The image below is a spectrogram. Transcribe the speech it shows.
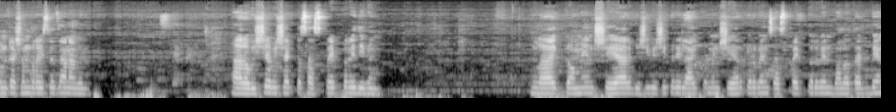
কোনটা সুন্দর হয়েছে জানাবেন। আর অবশ্যই অবশ্যই একটা সাবস্ক্রাইব করে দিবেন। লাইক কমেন্ট শেয়ার বেশি বেশি করে লাইক কমেন্ট শেয়ার করবেন সাবস্ক্রাইব করবেন, ভালো থাকবেন।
